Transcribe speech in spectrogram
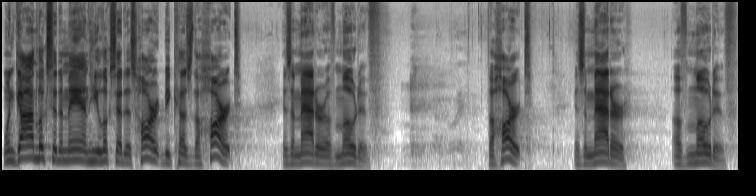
When God looks at a man, he looks at his heart because the heart is a matter of motive. The heart is a matter of motive.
